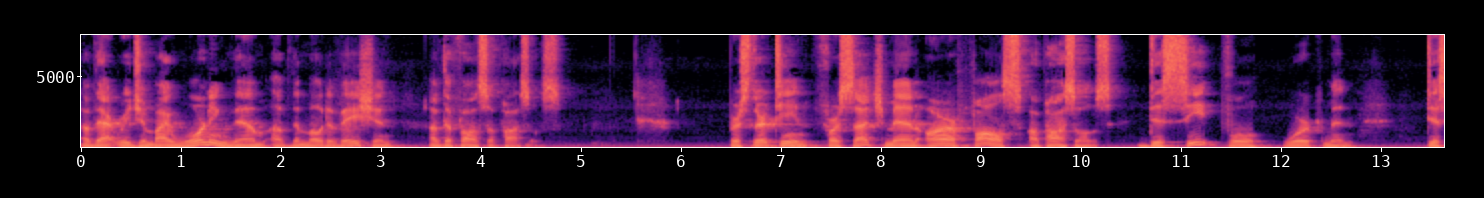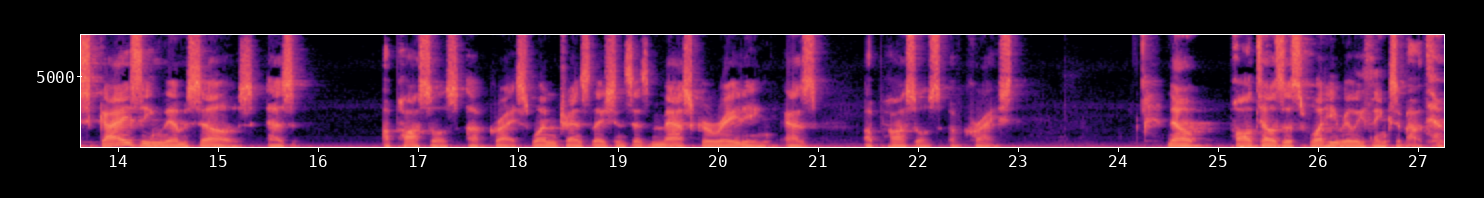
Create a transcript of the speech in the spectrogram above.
of that region by warning them of the motivation of the false apostles. Verse 13 For such men are false apostles, deceitful workmen, disguising themselves as apostles of Christ. One translation says masquerading as apostles of Christ. Now, Paul tells us what he really thinks about them.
